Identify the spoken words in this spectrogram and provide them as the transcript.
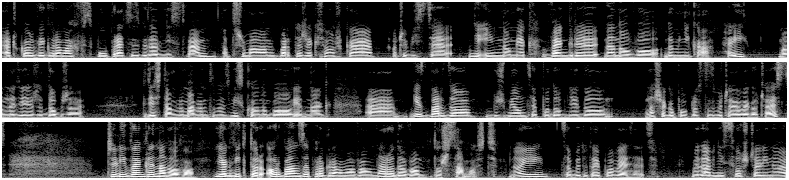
aczkolwiek w ramach współpracy z wydawnictwem otrzymałam w barterze książkę, oczywiście nie inną jak Węgry na nowo Dominika Hej. Mam nadzieję, że dobrze gdzieś tam wymawiam to nazwisko, no bo jednak e, jest bardzo brzmiące podobnie do naszego po prostu zwyczajowego cześć. Czyli Węgry na nowo. Jak Viktor Orban zaprogramował narodową tożsamość. No i co by tutaj powiedzieć? Wydawnictwo Szczeliny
